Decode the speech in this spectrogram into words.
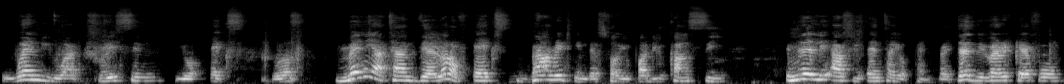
when you are tracing your eggs because many a times there are a lot of eggs buried in the soil but you can't see immediately as you enter your pen. But just be very careful.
